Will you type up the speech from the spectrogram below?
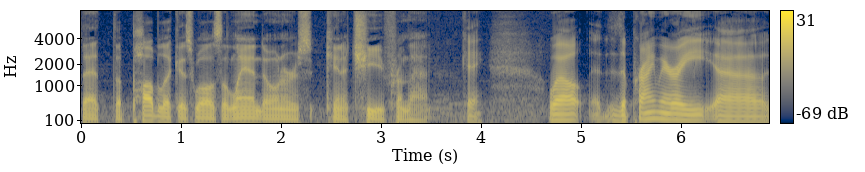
that the public as well as the landowners can achieve from that. Okay. Well, the primary uh,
